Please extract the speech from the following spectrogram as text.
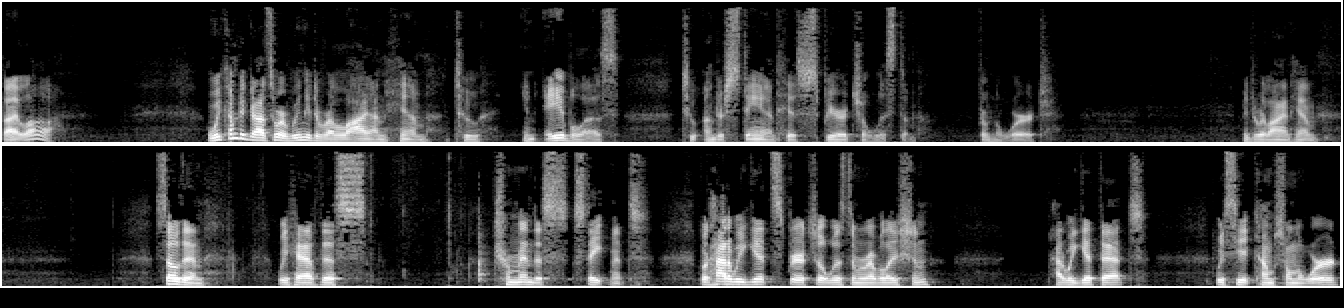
Thy law. When we come to God's Word, we need to rely on Him to enable us to understand His spiritual wisdom from the Word. We need to rely on Him. So then, we have this tremendous statement. But how do we get spiritual wisdom and revelation? How do we get that? We see it comes from the Word.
